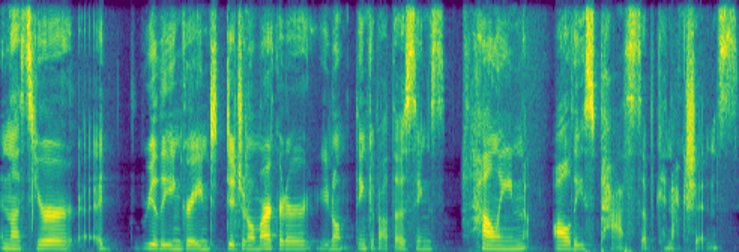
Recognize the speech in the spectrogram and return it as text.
unless you're a really ingrained digital marketer, you don't think about those things telling all these paths of connections.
